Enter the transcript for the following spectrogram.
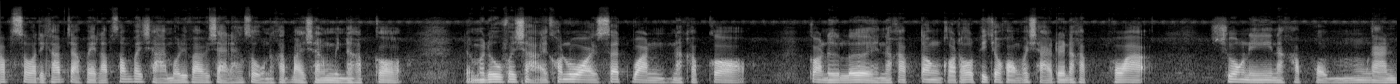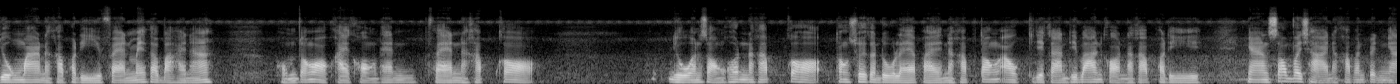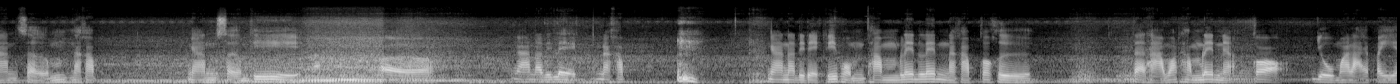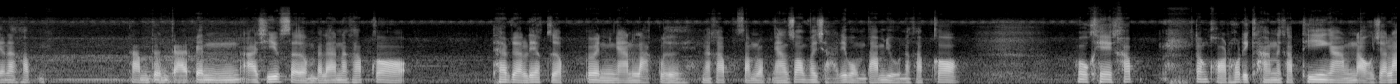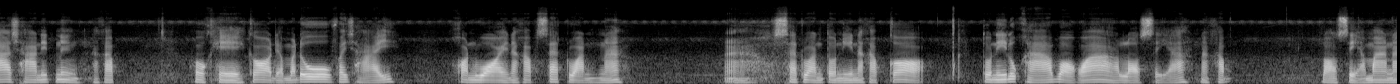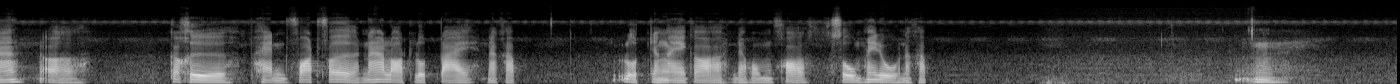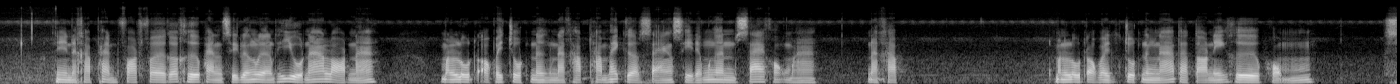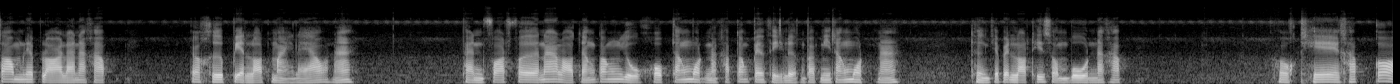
ครับ สวัสดีครับ จากไปรับซ่อมไฟฉาย Modify ไฟฉายแรงสูงนะครับ บายช่างมินนะครับ ก็เดี๋ยวมาดูไฟฉาย Convoy Z1 นะครับ ก็ก่อนอื่นเลยนะครับ ต้องขอโทษพี่เจ้าของไฟฉายด้วยนะครับ เพราะว่าช่วงนี้นะครับ ผมงานยุ่งมากนะครับ พอดีแฟนไม่สบายนะ ผมต้องออกขายของแทนแฟนนะครับ ก็ อยู่กันสองคนนะครับ ก็ต้องช่วยกันดูแลไปนะครับ ต้องเอากิจการที่บ้านก่อนนะครับ พอดีงานซ่อมไฟฉายนะครับ มันเป็นงานเสริมนะครับ งานเสริมที่งานอดิเรกนะครับ งานอดิเรกที่ผมทำเล่นๆนะครับ ก็คือ แต่ถามว่าทำเล่นเนี่ยก็อยู่มาหลายปีนะครับทำจนกลายเป็นอาชีพเสริมไปแล้วนะครับ ก็แทบจะเรียกเกือบเป็นงานหลักเลยนะครับสำหรับงานซ่อมไฟฉายที่ผมทำอยู่นะครับ ก็โอเคครับ ต้องขอโทษอีกครั้งนะครับ ที่งานออกจะล่าช้านิดนึงนะครับ โอเค ก็เดี๋ยวมาดูไฟฉายคอนวอยนะครับ Z1 นะ อ่า Z1 ตัวนี้นะครับ ก็ตัวนี้ลูกค้าบอกว่าหลอดเสียนะครับ หลอดเสียมานะ เออก็คือแผ่นฟอสเฟอร์หน้าหลอดหลุดไปนะครับ หลุดยังไงก็เดี๋ยวผมขอซูมให้ดูนะครับนี่นะครับแผ่นฟอสเฟอร์ก็คือแผ่นสีเหลืองๆที่อยู่หน้าหลอดนะ มันหลุดออกไปจุดหนึ่งนะครับทำให้เกิดแสงสีน้ำเงินแทรกออกมานะครับ มันหลุดออกไปจุดหนึ่งนะ แต่ตอนนี้คือผมซ่อมเรียบร้อยแล้วนะครับ ก็คือเปลี่ยนล็อตใหม่แล้วนะ แผ่นฟอสเฟอร์หน้าหลอดยังต้องอยู่ครบทั้งหมดนะครับ ต้องเป็นสีเหลืองแบบนี้ทั้งหมดนะ ถึงจะเป็นล็อตที่สมบูรณ์นะครับ โอเคครับก็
